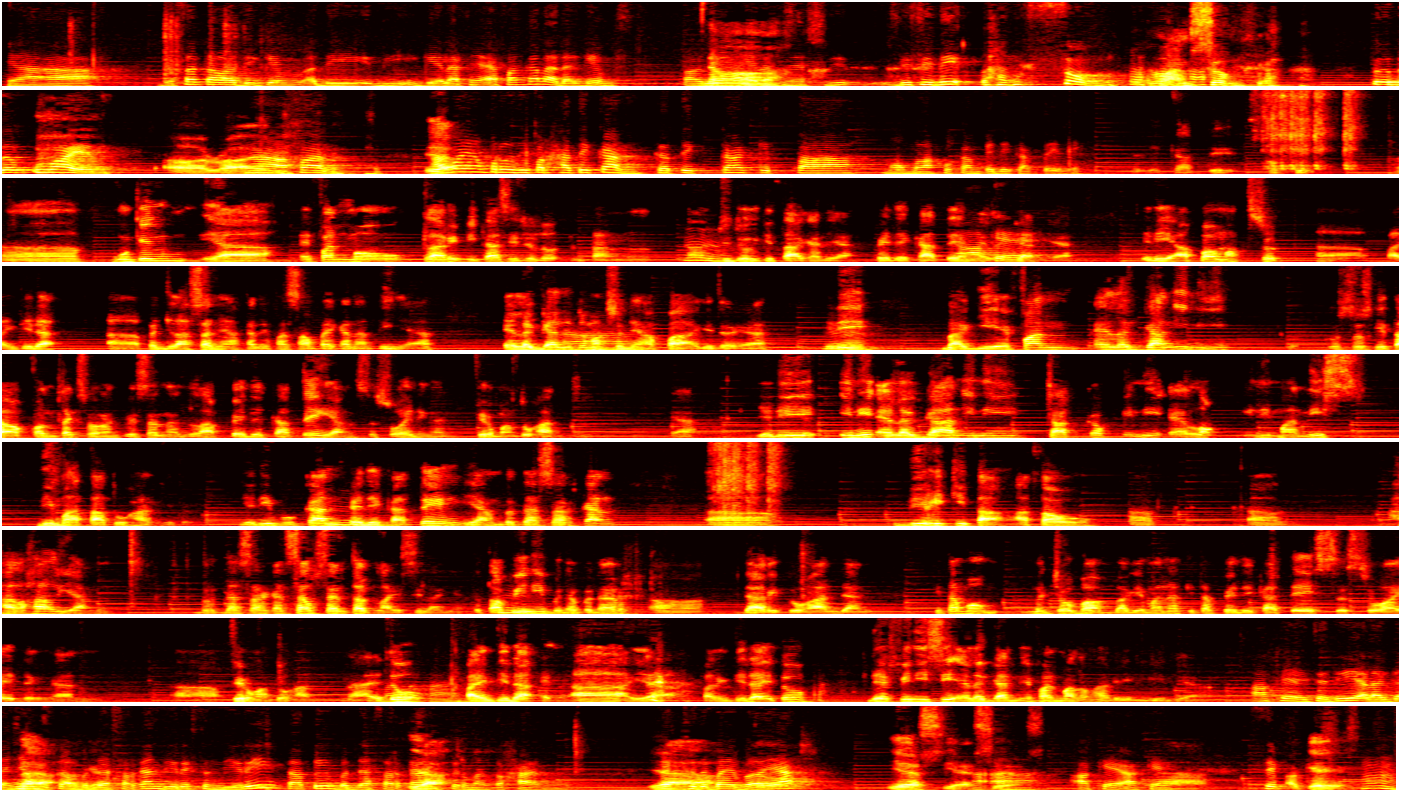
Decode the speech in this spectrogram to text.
Ya, biasa kalau di game di di IG live-nya Evan kan ada games. Kalau di Nah. IG live-nya di, di sini langsung Langsung. to the point. Alright. Nah, Evan, Ya. apa yang perlu diperhatikan ketika kita mau melakukan PDKT ini? PDKT. Oke. Eh, mungkin ya Evan mau klarifikasi dulu tentang uh, Hmm. judul kita kan ya, PDKT yang elegan ya. Jadi apa maksud uh, paling tidak uh, penjelasan yang akan Evan sampaikan nantinya, elegan itu Ah. maksudnya apa gitu ya. Jadi Hmm. bagi Evan elegan ini khusus kita konteks orang Kristen adalah PDKT yang sesuai dengan firman Tuhan. Ya. Jadi ini elegan, ini cakep, ini elok, ini manis di mata Tuhan gitu. Jadi bukan Hmm. PDKT yang berdasarkan uh, diri kita atau uh, uh, hal-hal yang berdasarkan self-centered lah istilahnya. Tetapi Hmm. ini benar-benar uh, dari Tuhan dan kita mau mencoba bagaimana kita PDKT sesuai dengan uh, firman Tuhan. Nah Firman itu Tuhan. paling tidak, ah ya paling tidak itu definisi elegan Evan malam hari ini. Ya. Oke, jadi elegannya Nah, bukan oke. berdasarkan diri sendiri, tapi berdasarkan Ya. firman Tuhan. Back to the Bible betul. ya. Yes, yes, Ah, yes. ah. Oke, oke. Nah, Sip. Oke, Mm-mm.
